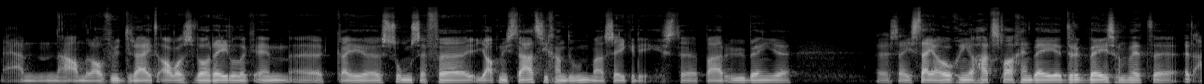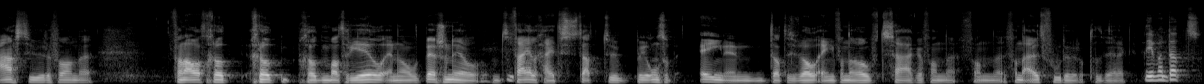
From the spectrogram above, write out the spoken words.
Ja, na anderhalf uur draait alles wel redelijk en uh, kan je soms even je administratie gaan doen. Maar zeker de eerste paar uur ben je, uh, sta, je, sta je hoog in je hartslag en ben je druk bezig met uh, het aansturen van, van al het groot, groot, groot materieel en al het personeel. Want veiligheid staat natuurlijk bij ons op één. En dat is wel een van de hoofdzaken van, eh, van, eh, van de uitvoerder op dat werk. Nee, want dat,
